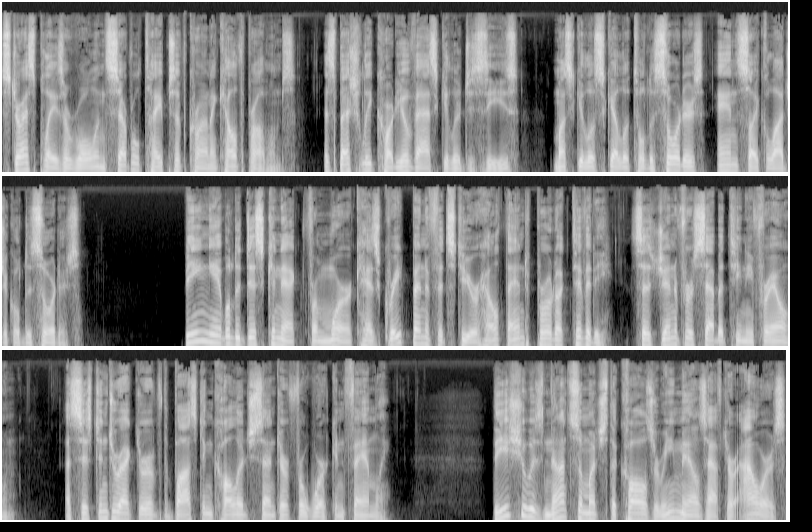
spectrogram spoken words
Stress plays a role in several types of chronic health problems, especially cardiovascular disease, musculoskeletal disorders, and psychological disorders. Being able to disconnect from work has great benefits to your health and productivity, says Jennifer Sabatini Fraone, Assistant Director of the Boston College Center for Work and Family. The issue is not so much the calls or emails after hours,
